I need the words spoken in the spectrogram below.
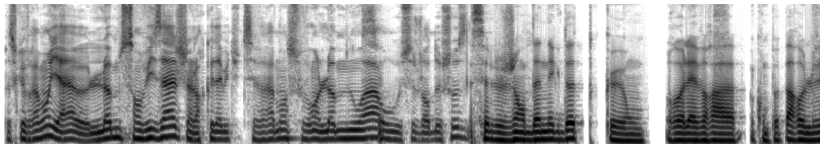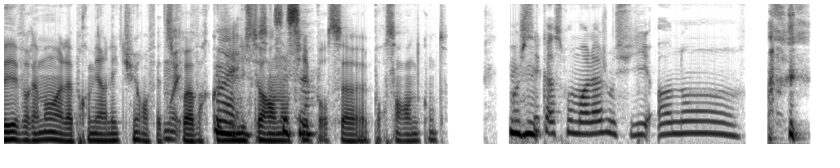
Parce que vraiment il y a euh, l'homme sans visage alors que d'habitude c'est vraiment souvent l'homme noir ou ce genre de choses. C'est le genre d'anecdote qu'on relèvera, qu'on peut pas relever vraiment à la première lecture. En fait, il Ouais. faut avoir connu Ouais, l'histoire en entier ça. pour ça, pour s'en rendre compte. Moi, je Mhm. sais qu'à ce moment-là, je me suis dit, oh non.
